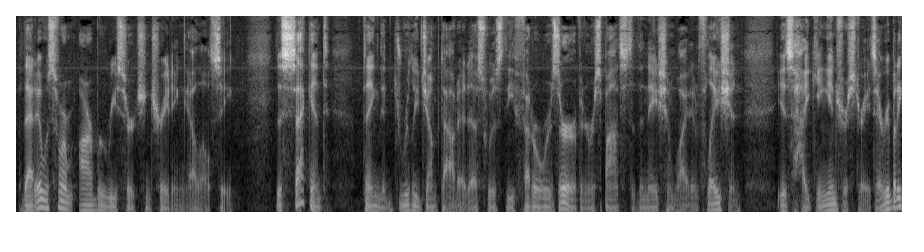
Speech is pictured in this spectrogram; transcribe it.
But that it was from Arbor Research and Trading LLC. The second thing that really jumped out at us was the Federal Reserve in response to the nationwide inflation is hiking interest rates. Everybody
